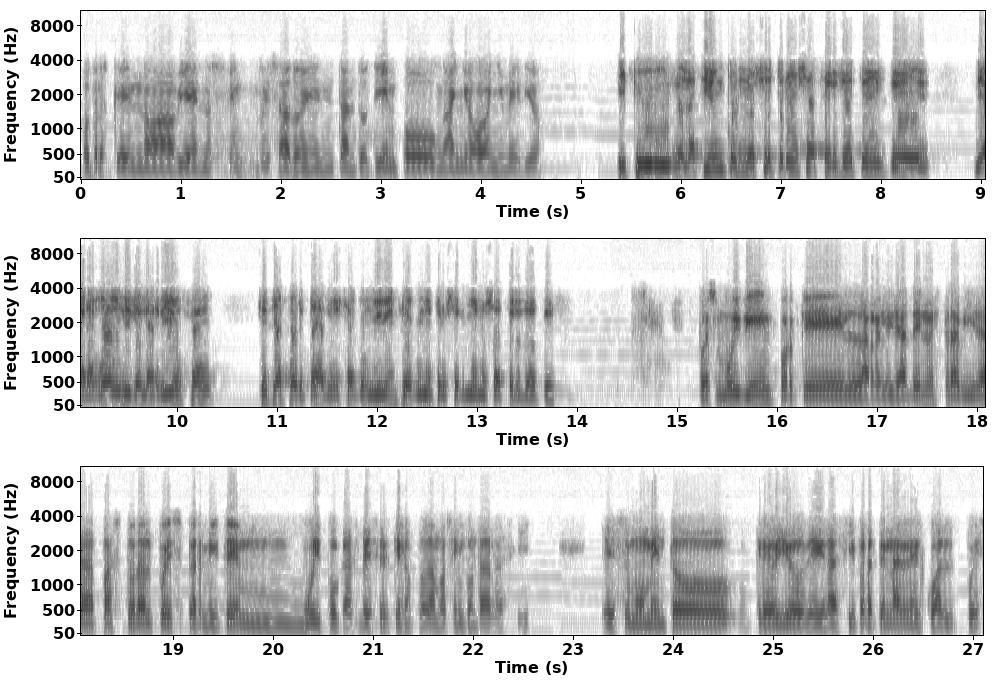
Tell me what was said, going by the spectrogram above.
otros que no habían, no se habían confesado en tanto tiempo, un año o año y medio. ¿Y tu relación con los otros sacerdotes de, de Aragón y de La Rioja ¿Qué te ha aportado esa convivencia con otros hermanos sacerdotes? Pues muy bien, porque la realidad de nuestra vida pastoral pues permite muy pocas veces que nos podamos encontrar así. Es un momento, creo yo, de gracia y fraternal en el cual pues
